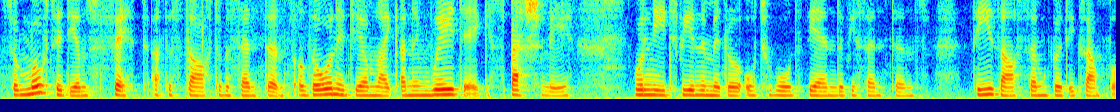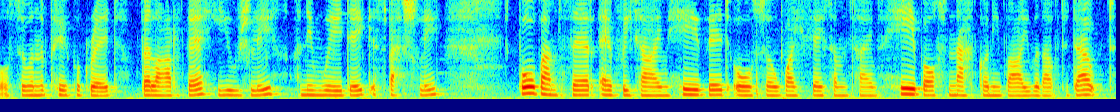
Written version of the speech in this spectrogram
So most idioms fit at the start of a sentence, although an idiom like an enwedig especially will need to be in the middle or towards the end of your sentence. These are some good examples. So in the purple grid, fel arfer, usually, an enwedig, especially. Bob amser, every time, hefyd, also, weithiau, sometimes. Heb os nac o'n i bai, without a doubt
